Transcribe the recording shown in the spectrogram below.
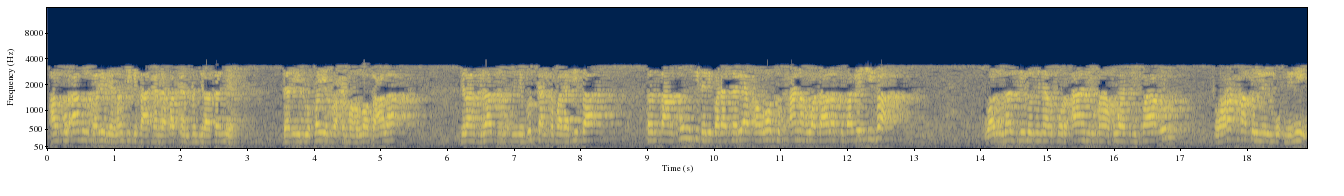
Al-Quranul Karim yang nanti kita akan dapatkan penjelasannya dari Ibnu Qayyim rahimahullah taala jelas-jelas menyebutkan kepada kita tentang fungsi daripada syariat Allah Subhanahu wa taala sebagai syifa. Wa nunazzilu minal Qur'ani ma huwa shifaa'un wa rahmatul lil mu'minin.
